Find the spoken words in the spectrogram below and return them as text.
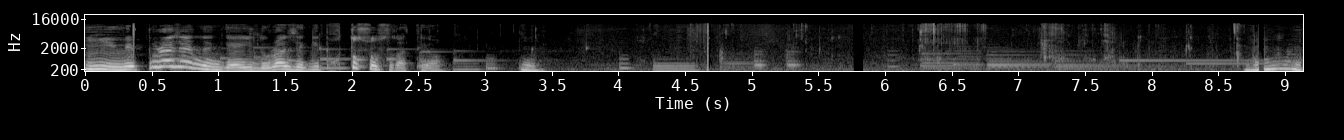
이 위에 뿌려져 있는 게 이 노란색이 버터 소스 같아요 음. 음.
